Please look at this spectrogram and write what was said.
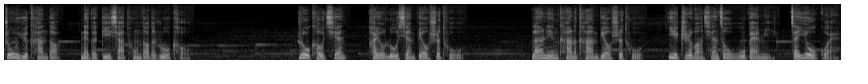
终于看到那个地下通道的入口。入口前还有路线标识图。兰陵看了看标识图，一直往前走五百米，再右拐，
